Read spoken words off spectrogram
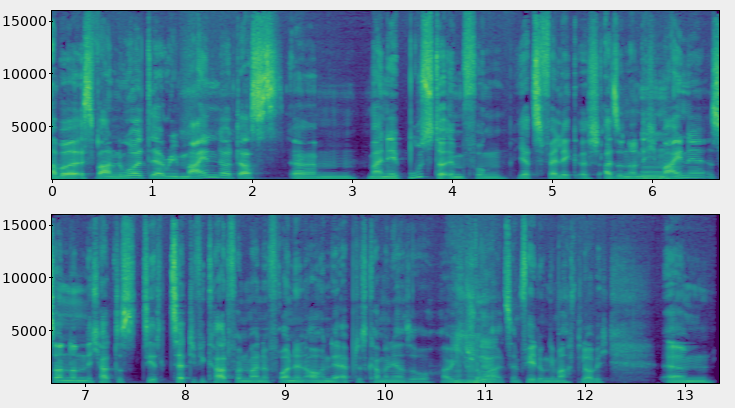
aber es war nur der Reminder, dass ähm, meine Boosterimpfung jetzt fällig ist. Also noch Mhm. nicht meine, sondern ich hatte das Zertifikat von meiner Freundin auch in der App. Das kann man ja so, habe ich schon Ja. mal als Empfehlung gemacht, glaube ich. Ähm,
